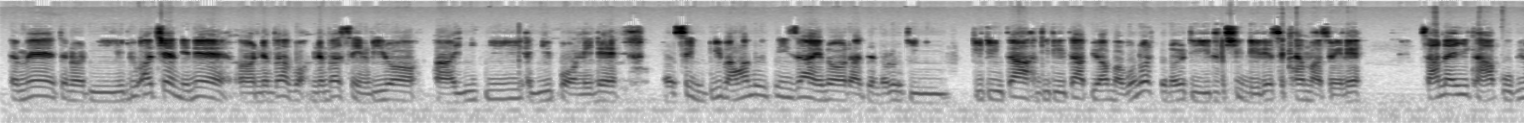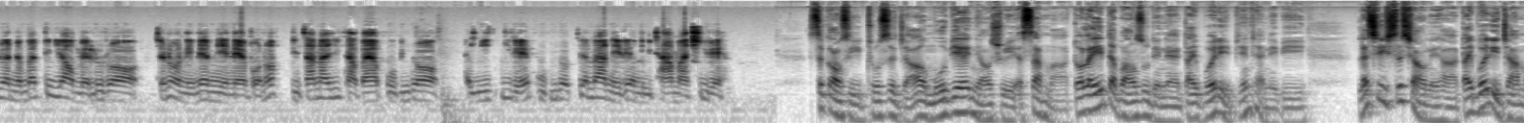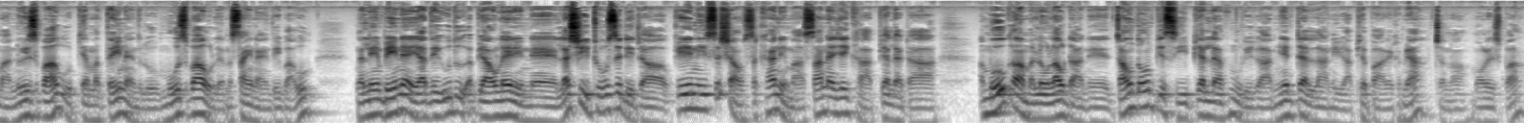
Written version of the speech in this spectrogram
ဒါပေမဲ့ကျွန်တော်ဒီလူအချက်အနေနဲ့နံပါတ်ပေါ့နံပါတ်ဆင်ပြီးတော့အာအရေးကြီးအရေးပေါ်အနေနဲ့ဆင်ပြီးပါလို့ပြင်စားရင်တော့ဒါကျွန်တော်တို့ဒီဒီ data ဒီ data ပြောမှာပေါ့နော်ကျွန်တော်တို့ဒီရှိနေတဲ့စခန်းမှာဆိုရင်လည်းဇာနာကြီးခါပို့ပြီးတော့နံပါတ်1ရောက်မယ်လို့တော့ကျွန်တော်အနေနဲ့မြင်တယ်ပေါ့နော်ဒီဇာနာကြီးခါပိုင်းပို့ပြီးတော့အရေးကြီးတယ်ပို့ပြီးတော့ပြက်လာနေတဲ့အနေအထားမှာရှိတယ်စစ်ကောင်စီထိုးစစ်ကြောင့်မိုးပြဲညောင်ရွှေအဆက်မှာတော်လိုင်းတပ်ပေါင်းစုတွေနဲ့တိုက်ပွဲတွေပြင်းထန်နေပြီး လက်ရှိစစ်ဆောင်တွေဟာတိုက်ပွဲတွေကြားမှာຫນွေစပားကိုပြန်မသိမ်းနိုင်သလိုမိုးစပားကိုလည်းမဆိုင်နိုင်သေးပါဘူးငလင်ဘေးနဲ့ရာသီဥတုအပြောင်းလဲတွေနဲ့လက်ရှိထိုးစစ်တွေကြောင့်ကင်းနီစစ်ဆောင်စခန်းတွေမှာစားနပ်ရိက္ခာပြက်လက်တာအမိုးကမလုံလောက်တာနဲ့ចောင်းသုံးပစ္စည်းပြက်လက်မှုတွေကမြင့်တက်လာနေတာဖြစ်ပါတယ်ခင်ဗျာကျွန်တော် Morris ပါ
